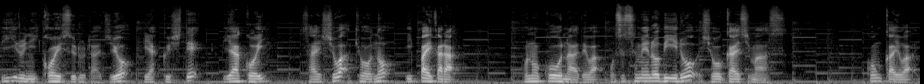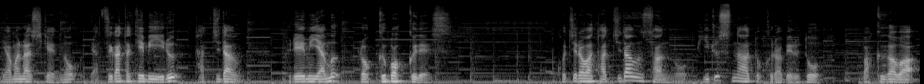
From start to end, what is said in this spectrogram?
ビールに恋するラジオ略してビア恋。最初は今日の一杯から。このコーナーではおすすめのビールを紹介します。今回は山梨県の八ヶ岳ビールタッチダウン。プレミアムロックボックです。こちらはタッチダウンさんのピルスナーと比べると麦芽は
